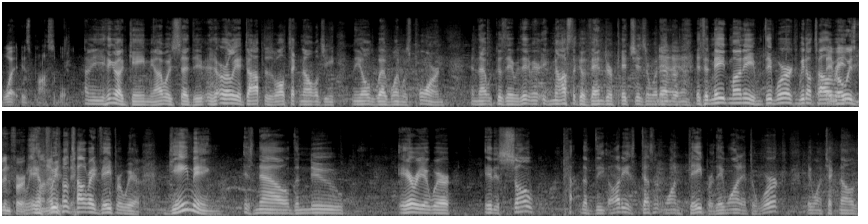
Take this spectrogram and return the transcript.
what is possible. I mean, you think about gaming, I always said the, the early adopters of all technology in the old web one was porn, and that was because they were, they were agnostic of vendor pitches or whatever. yeah. If it made money, if it worked, we don't tolerate. They've always been first We, we don't tolerate vaporware. Gaming is now the new area where it is so, the, the audience doesn't want vapor. They want it to work, they want technology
